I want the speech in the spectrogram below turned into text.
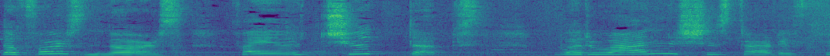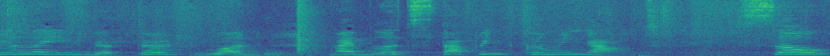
The first nurse fired two tubes, but when she started filling the third one, my blood stopped coming out. So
